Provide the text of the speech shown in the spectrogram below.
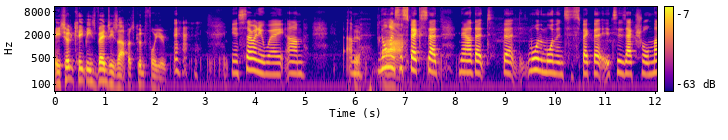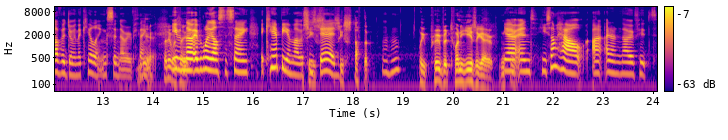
He should keep his veggies up. It's good for you. Yeah. So anyway, um, um, Yeah. Norman Ah. suspects that now that that more than more than suspect that it's his actual mother doing the killings and everything. Yeah, but it was Even though everyone else is saying it can't be your mother, she's, dead. She snuffed it. Mm-hmm. We proved it 20 years ago. Yeah, and he somehow I, I don't know if it's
